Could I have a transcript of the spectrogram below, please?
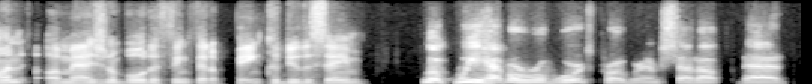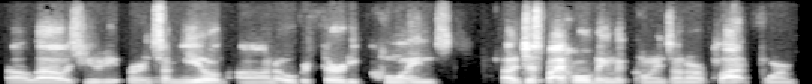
unimaginable to think that a bank could do the same? Look, we have a rewards program set up that allows you to earn some yield on over 30 coins uh, just by holding the coins on our platform.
